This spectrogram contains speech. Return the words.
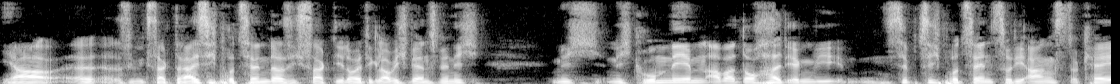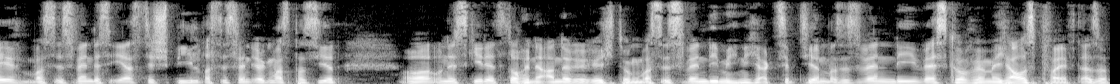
ja, äh, also wie gesagt, 30 Prozent, dass ich sage, die Leute, glaube ich, werden es mir nicht, nicht, nicht krumm nehmen, aber doch halt irgendwie 70 Prozent so die Angst, okay, was ist, wenn das erste Spiel, was ist, wenn irgendwas passiert äh, und es geht jetzt doch in eine andere Richtung? Was ist, wenn die mich nicht akzeptieren? Was ist, wenn die Westkurve mich auspfeift? Also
